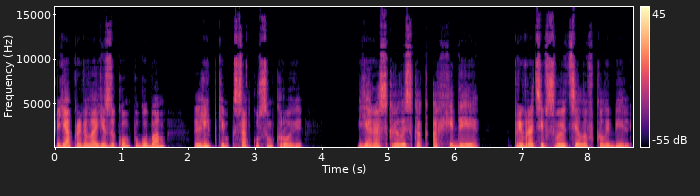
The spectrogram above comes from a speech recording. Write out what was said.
Я провела языком по губам — липким со вкусом крови. Я раскрылась, как орхидея, превратив свое тело в колыбель,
